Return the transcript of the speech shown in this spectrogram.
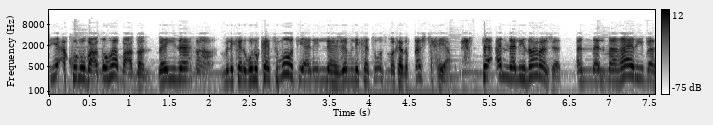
يأكل بعضها بعضا. بينما ملي كنقولوا كتموت يعني اللهجة ملي كتموت ما كتبقاش تحيا حتى أن لدرجة أن المغاربة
